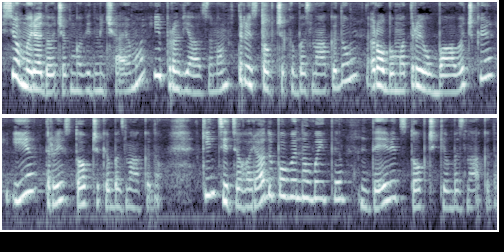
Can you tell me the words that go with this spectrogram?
Сьомий рядочок ми відмічаємо і пров'язуємо 3 стовпчики без накиду, робимо 3 убавочки і 3 стовпчики без накиду. В кінці цього ряду повинно вийти 9 стовпчиків без накиду.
